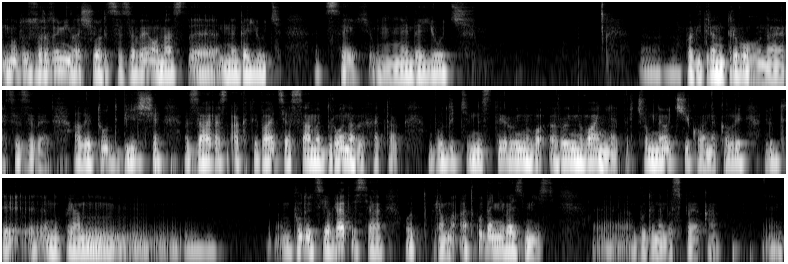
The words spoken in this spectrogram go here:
ну тут зрозуміло, що РЦЗВ у нас е, не дають цей, не дають. Повітряну тривогу на РЦЗВ, але тут більше зараз активація саме дронових атак будуть нести руйнува- руйнування, причому неочікувано, коли люди ну прям будуть з'являтися, от прям откуда не возьмись, е, буде небезпека. Е,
